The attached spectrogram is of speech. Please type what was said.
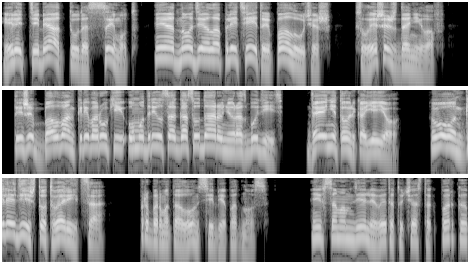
или тебя оттуда сымут. И одно дело, плетей ты получишь. Слышишь, Данилов? Ты же, болван криворукий, умудрился государыню разбудить. Да и не только ее. Вон, гляди, что творится!» Пробормотал он себе под нос. И в самом деле в этот участок парка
